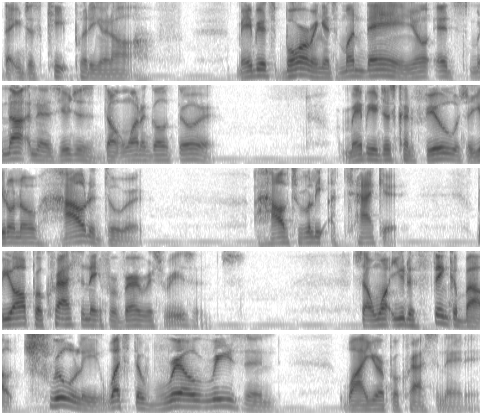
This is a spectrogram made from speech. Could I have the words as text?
that you just keep putting it off. Maybe it's boring, it's mundane, you know, it's monotonous. You just don't want to go through it. Or maybe you're just confused or you don't know how to do it, how to really attack it. We all procrastinate for various reasons. So I want you to think about truly what's the real reason why you're procrastinating.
